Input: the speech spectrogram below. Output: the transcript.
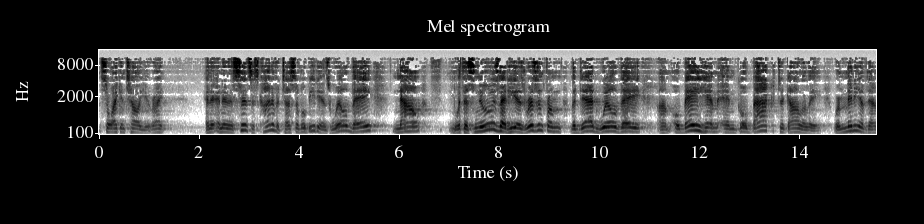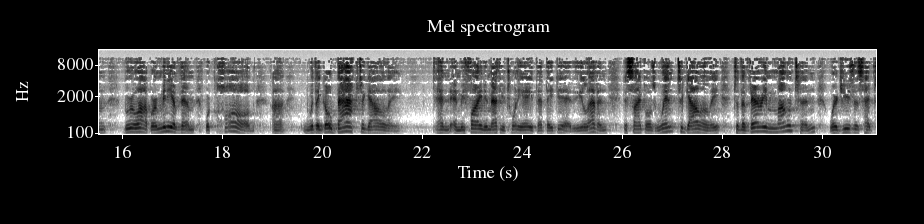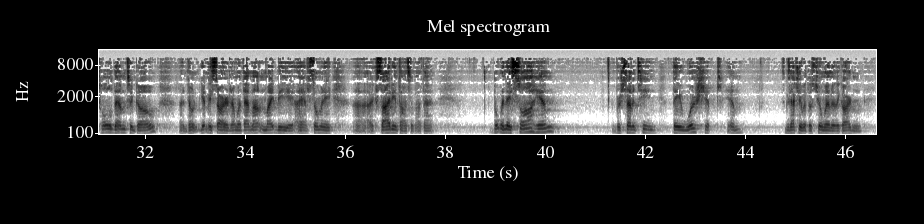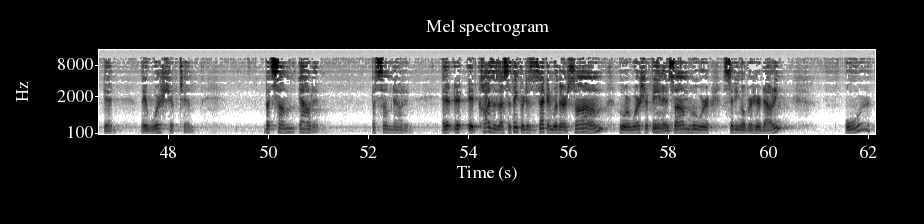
so I can tell you, right? And, and in a sense, it's kind of a test of obedience. Will they now with this news that he has risen from the dead, will they um, obey him and go back to Galilee, where many of them grew up, where many of them were called? Uh, would they go back to Galilee? And, and we find in Matthew 28 that they did. The 11 disciples went to Galilee to the very mountain where Jesus had told them to go. And don't get me started on what that mountain might be. I have so many uh, exciting thoughts about that. But when they saw him, verse 17, they worshiped him. It's exactly what those two women in the garden did. They worshiped him. But some doubted but some doubted. And it, it, it, causes us to think for just a second, were there some who were worshiping and some who were sitting over here doubting? Or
